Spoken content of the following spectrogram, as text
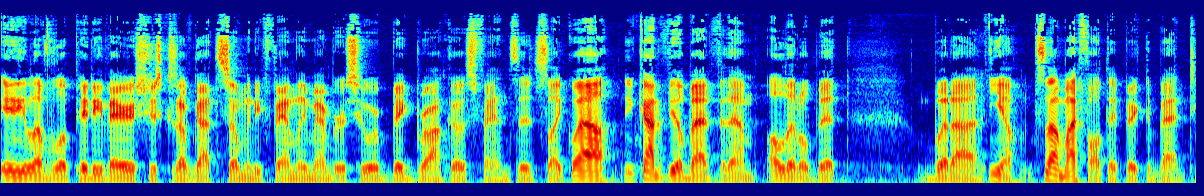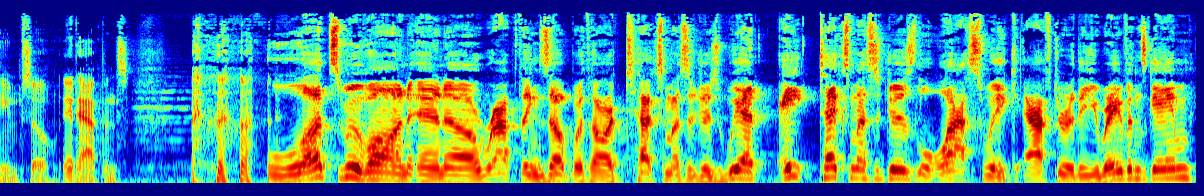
any level of pity there is just because I've got so many family members who are big Broncos fans. It's like, well, you kind of feel bad for them a little bit, but uh, you know, it's not my fault they picked a bad team, so it happens. Let's move on and uh, wrap things up with our text messages. We had eight text messages last week after the Ravens game.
